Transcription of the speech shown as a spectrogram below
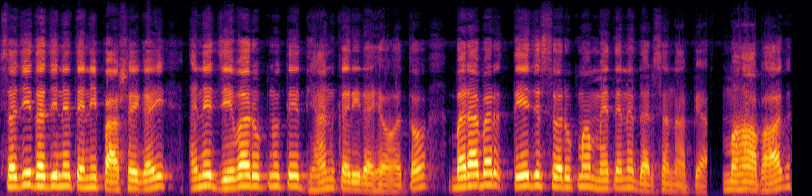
સજી ધજીને તેની પાસે ગઈ અને જેવા રૂપનું તે ધ્યાન કરી રહ્યો હતો, બરાબર તે જ સ્વરૂપમાં મેં તેને દર્શન આપ્યા. મહાભાગ,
